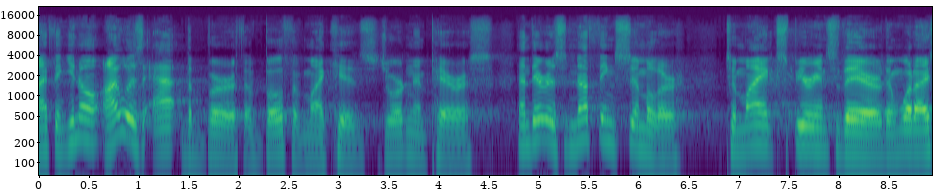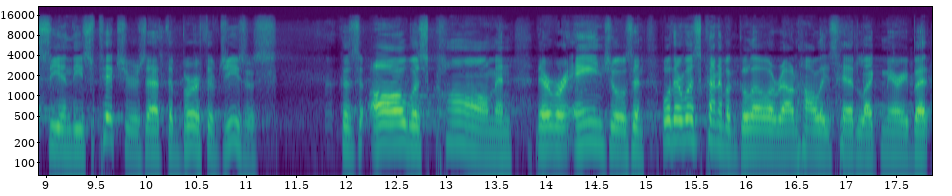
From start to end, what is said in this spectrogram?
I think, you know, I was at the birth of both of my kids, Jordan and Paris, and there is nothing similar to my experience there than what I see in these pictures at the birth of Jesus. Because all was calm and there were angels, and well, there was kind of a glow around Holly's head like Mary, but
